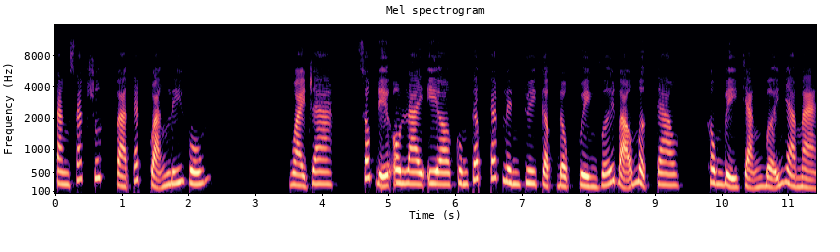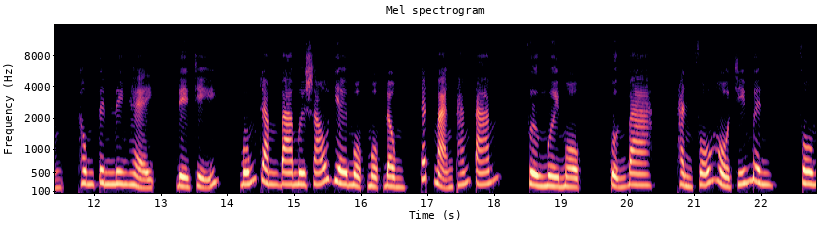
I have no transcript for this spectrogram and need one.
tăng xác suất và cách quản lý vốn. Ngoài ra, sóc đĩa online IO cung cấp các link truy cập độc quyền với bảo mật cao, không bị chặn bởi nhà mạng. Thông tin liên hệ, địa chỉ 436 d 11 Đồng, Cách mạng tháng 8, phường 11, quận 3, thành phố Hồ Chí Minh, phone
